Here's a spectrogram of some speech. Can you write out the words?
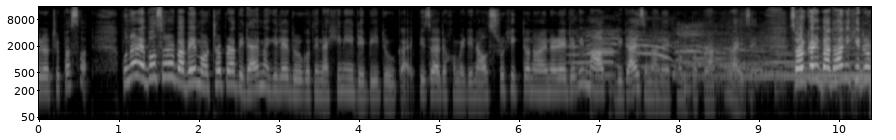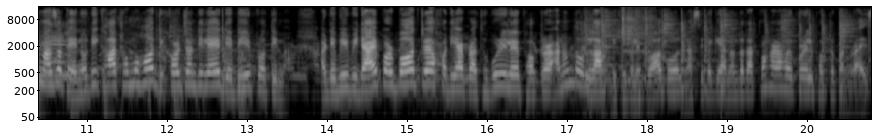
বিৰতিৰ পাছত। পুনৰ এবছৰৰ বাবে মৰ্থৰ পৰা বিদায় মাগিলে দুৰ্গতি নাশিনী দেৱী দুৰ্গাই। বিজয়া দশমীৰ দিনা অশ্ৰুসিক্ত নয়নেৰে দেৱী মাক বিদায় জনালে ভক্তপ্ৰাণ ৰাইজে। চৰকাৰী বাধা নিষেধৰ মাজতে নদী ঘাটসমূহত বিসৰ্জন দিলে দেৱীৰ প্ৰতিমা। আৰু দেৱীৰ বিদায় পৰ্বত শদিয়াৰ পৰা ধুবুৰীলৈ ভক্তৰ আনন্দ উল্লাস দেখিবলৈ পোৱা গ'ল। নাচি বাগি আনন্দত আত্মহাৰা হৈ পৰিল ভক্তপ্ৰাণ ৰাইজ।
